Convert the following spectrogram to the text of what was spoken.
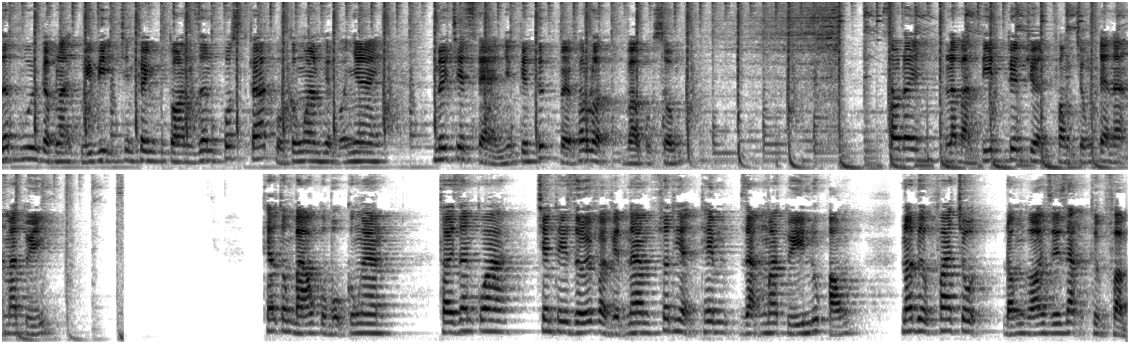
Rất vui gặp lại quý vị trên kênh Toàn dân Postcard của Công an huyện Võ Nhai, nơi chia sẻ những kiến thức về pháp luật và cuộc sống. Sau đây là bản tin tuyên truyền phòng chống tệ nạn ma túy. Theo thông báo của Bộ Công an, thời gian qua, trên thế giới và Việt Nam xuất hiện thêm dạng ma túy núp bóng. Nó được pha trộn, đóng gói dưới dạng thực phẩm,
